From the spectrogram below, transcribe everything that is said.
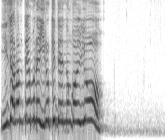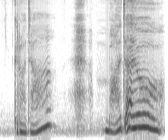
이 사람 때문에 이렇게 되는 걸요. 그러자 맞아요.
